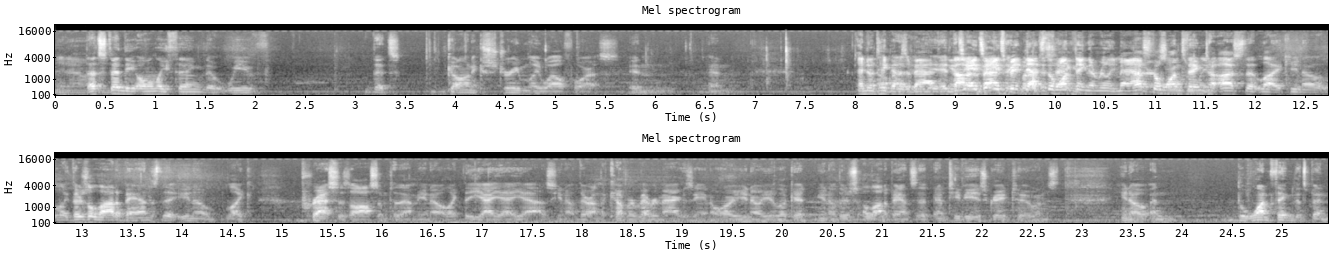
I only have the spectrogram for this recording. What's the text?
You know, That's and- been the only thing that we've that's gone extremely well for us in in And don't take that as a Uh, bad thing. it's It's- bad it's thing, been- that's the just one thing that really matters. That's the one thing to us that like you know like there's a lot of bands that you know like press is awesome to them you know like the yeah yeah yeahs you know they're on the cover of every magazine or you know you look at you know there's a lot of bands that MTV is great too and you know and the one thing that's been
